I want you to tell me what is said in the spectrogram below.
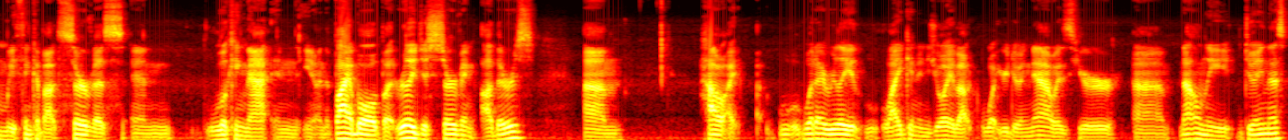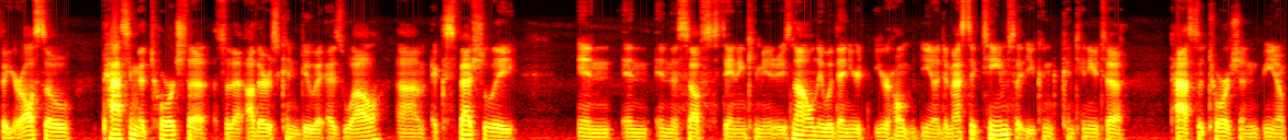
when we think about service and looking that in you know in the Bible, but really just serving others, um, how I what I really like and enjoy about what you're doing now is you're um, not only doing this, but you're also passing the torch to, so that others can do it as well, um, especially in in in the self-sustaining communities not only within your your home you know domestic teams that you can continue to pass the torch and you know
